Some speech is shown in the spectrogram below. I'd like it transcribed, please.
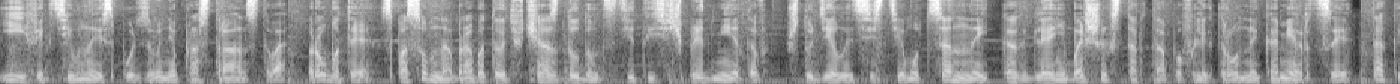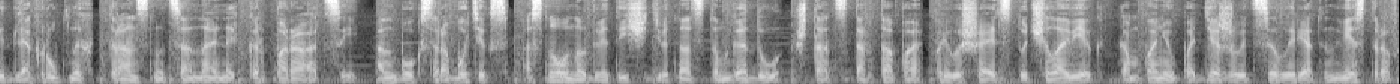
и эффективное использование использования пространства. Роботы способны обрабатывать в час до 20 тысяч предметов, что делает систему ценной как для небольших стартапов электронной коммерции, так и для крупных транснациональных корпораций. Unbox Robotics основана в 2019 году. Штат стартапа превышает 100 человек. Компанию поддерживает целый ряд инвесторов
